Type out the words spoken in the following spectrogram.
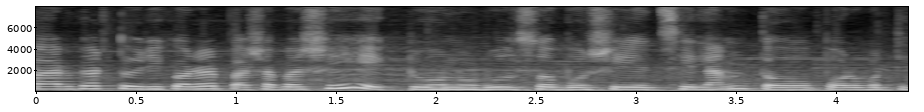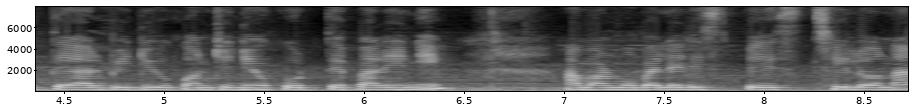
বার্গার তৈরি করার পাশাপাশি একটু নুডলসও বসিয়েছিলাম, তো পরবর্তীতে আর ভিডিও কন্টিনিউ করতে পারিনি। আমার মোবাইলের স্পেস ছিল না।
